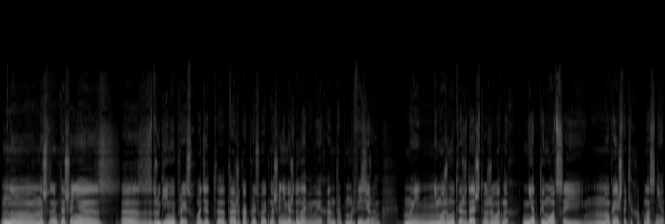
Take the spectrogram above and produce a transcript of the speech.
Ну, наши взаимоотношения с, э, с другими происходят э, так же, как происходят отношения между нами. Мы их антропоморфизируем. Мы не можем утверждать, что у животных нет эмоций, но, конечно, таких, как у нас нет.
